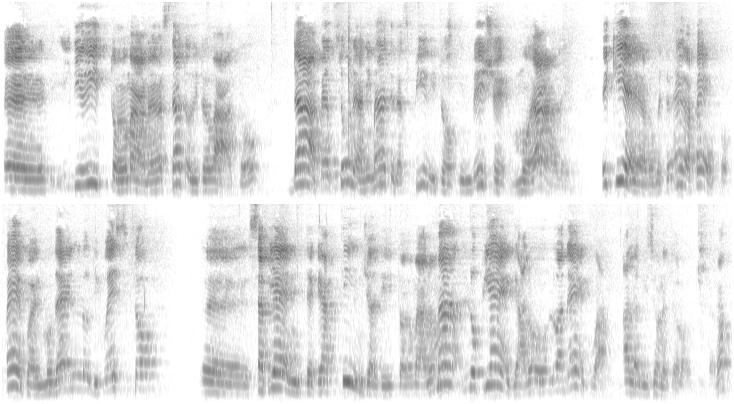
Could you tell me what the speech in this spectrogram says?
eh, il diritto romano era stato ritrovato da persone animate da spirito invece morale. E chi erano queste? Era Pepo. Pepo è il modello di questo eh, sapiente che attinge al diritto romano, ma lo piega, lo, lo adegua alla visione teologica. No?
